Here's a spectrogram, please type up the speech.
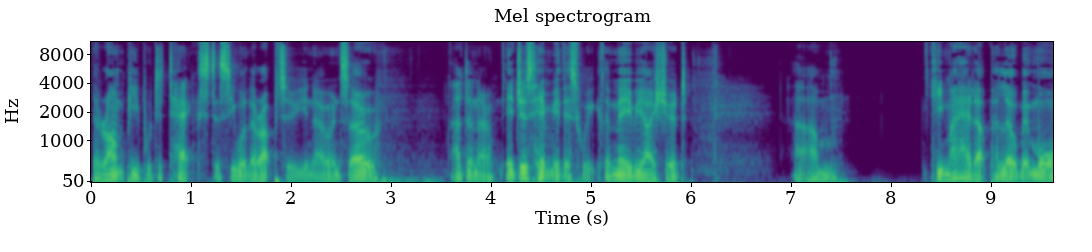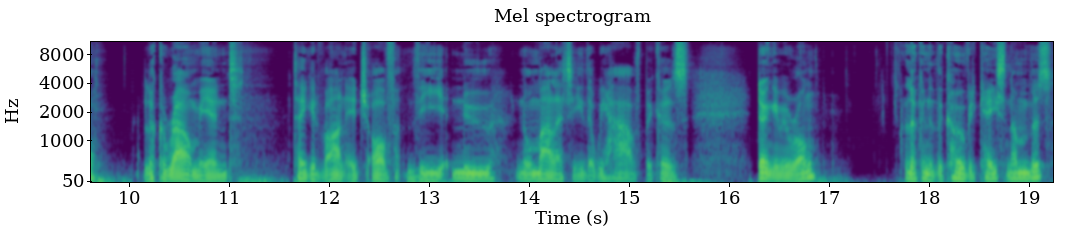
there aren't people to text to see what they're up to, you know. And so I don't know. It just hit me this week that maybe I should um, keep my head up a little bit more, look around me and take advantage of the new normality that we have because don't get me wrong, looking at the COVID case numbers,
